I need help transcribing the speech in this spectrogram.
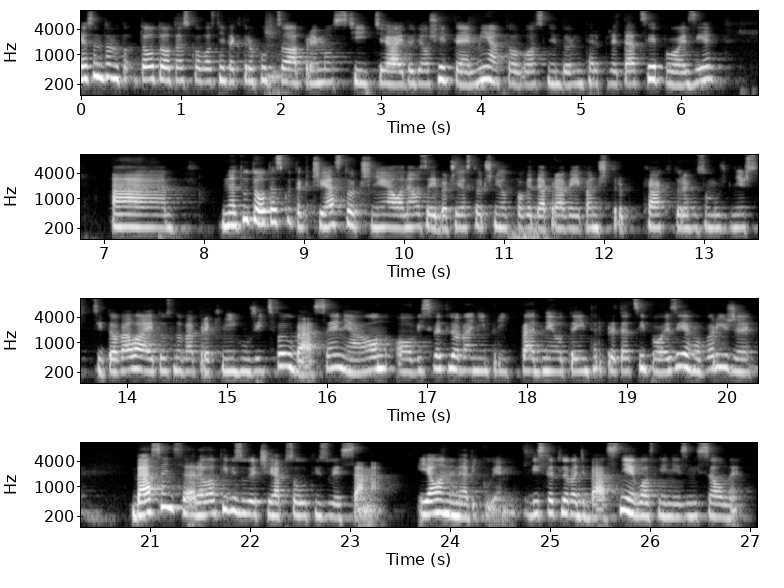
Ja som tam touto otázkou vlastne tak trochu chcela premostiť aj do ďalšej témy a to vlastne do interpretácie poézie. A na túto otázku tak čiastočne, ale naozaj iba čiastočne odpovedá práve pán Štrbka, ktorého som už dnes citovala. Je to znova pre knihu Žiť svoju báseň a on o vysvetľovaní prípadne o tej interpretácii poézie hovorí, že báseň sa relativizuje či absolutizuje sama. Ja len navigujem. Vysvetľovať básne je vlastne nezmyselné.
